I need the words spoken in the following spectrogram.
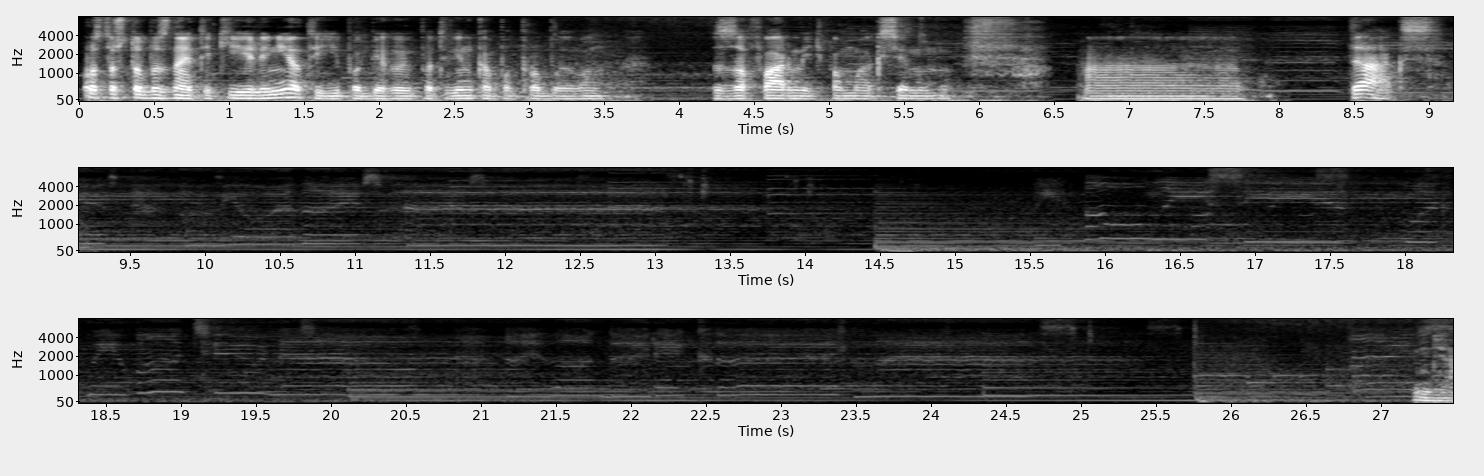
Просто чтобы знать, такие или нет, и побегаю по твинкам, попробую вам зафармить по максимуму. А, такс. Не,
